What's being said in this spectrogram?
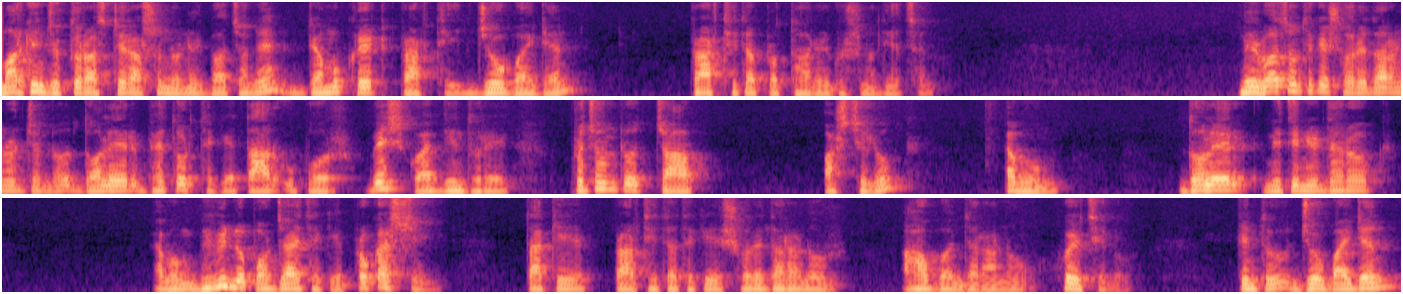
মার্কিন যুক্তরাষ্ট্রের আসন্ন নির্বাচনে ডেমোক্রেট প্রার্থী জো বাইডেন প্রার্থিতা প্রত্যাহারের ঘোষণা দিয়েছেন। নির্বাচন থেকে সরে দাঁড়ানোর জন্য দলের ভেতর থেকে তার উপর বেশ কয়েকদিন ধরে প্রচণ্ড চাপ আসছিল এবং দলের নীতি নির্ধারক এবং বিভিন্ন পর্যায় থেকে প্রকাশ্যেই তাকে প্রার্থিতা থেকে সরে দাঁড়ানোর আহ্বান জানানো হয়েছিল। কিন্তু জো বাইডেন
